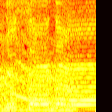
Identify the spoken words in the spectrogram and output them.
離さない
